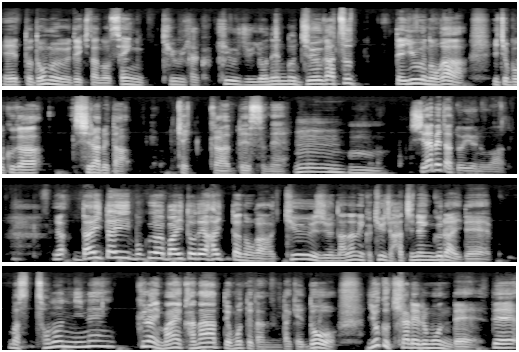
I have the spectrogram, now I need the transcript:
えっ、と、ドムできたの1994年の10月っていうのが、一応僕が調べた結果ですね。うーん。うん。調べたというのは、いや、大体僕がバイトで入ったのが97年か98年ぐらいで、まあ、その2年くらい前かなって思ってたんだけど、よく聞かれるもんで、で、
